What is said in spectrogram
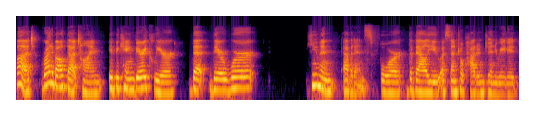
But right about that time, it became very clear that there were human evidence for the value of central pattern generated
